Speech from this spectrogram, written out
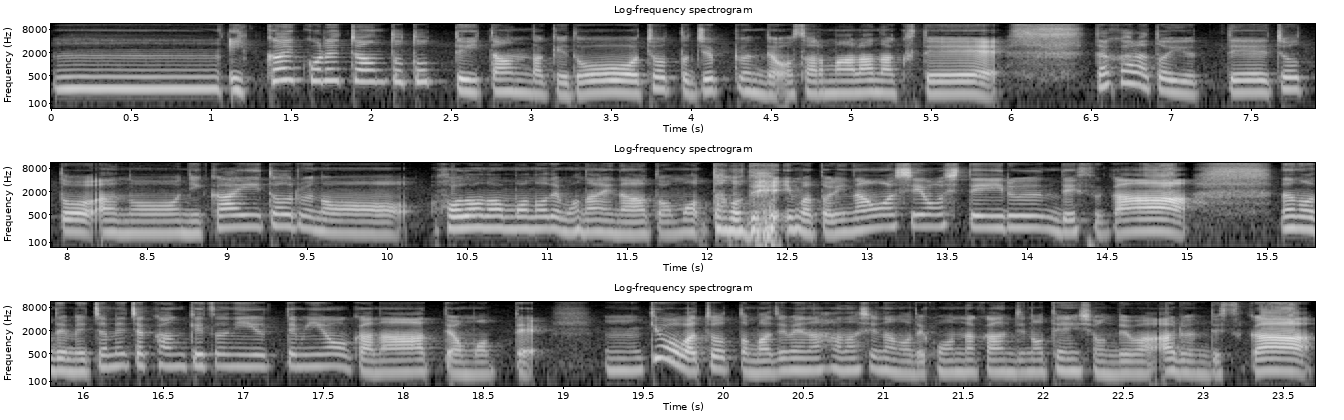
うーん一回これちゃんと撮っていたんだけどちょっと10分で収まらなくてだからといってちょっとあの2回撮るのほどのものでもないなと思ったので 今撮り直しをしているんですがなのでめちゃめちゃ簡潔に言ってみようかなって思って。うん、今日はちょっと真面目な話なのでこんな感じのテンションではあるんですが、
